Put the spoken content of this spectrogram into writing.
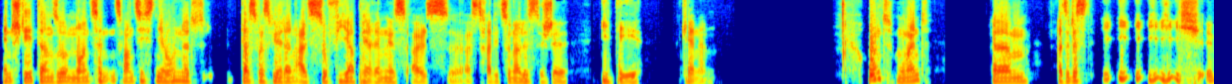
entsteht dann so im 19. und 20. Jahrhundert das, was wir dann als Sophia Perennis, als, äh, als traditionalistische Idee kennen. Und, Moment, ähm, also das, ich, ich, ich äh,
